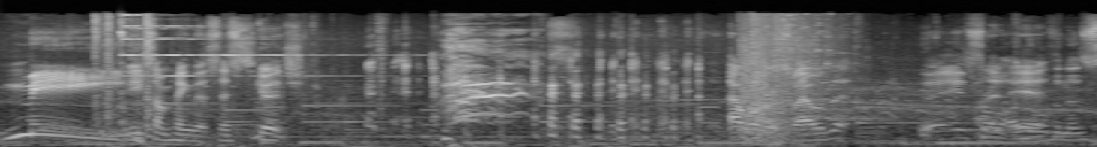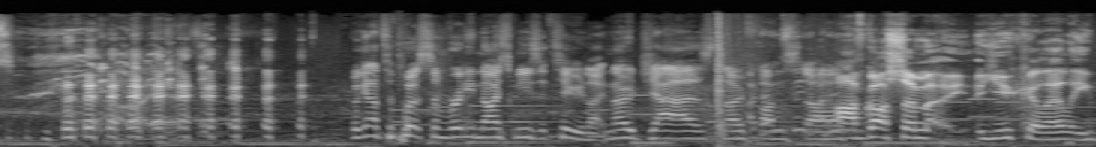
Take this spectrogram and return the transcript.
Me. You need something that's just good. that wasn't swear, was it? It is for a lot of Yeah. Northerners. Alright, yeah. We're gonna have to put some really nice music too, like no jazz, no fun think- stuff. I've got some uh, ukulele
